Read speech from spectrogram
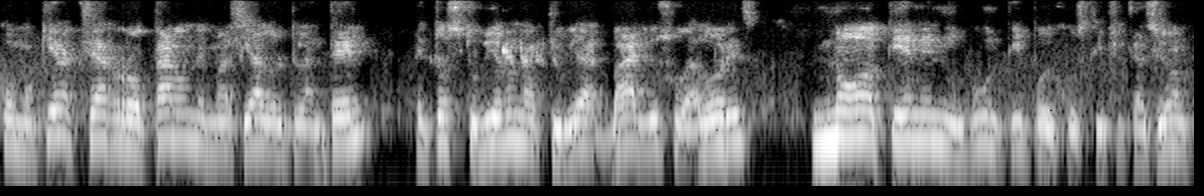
como quiera que sea, rotaron demasiado el plantel, entonces tuvieron actividad varios jugadores, no tienen ningún tipo de justificación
